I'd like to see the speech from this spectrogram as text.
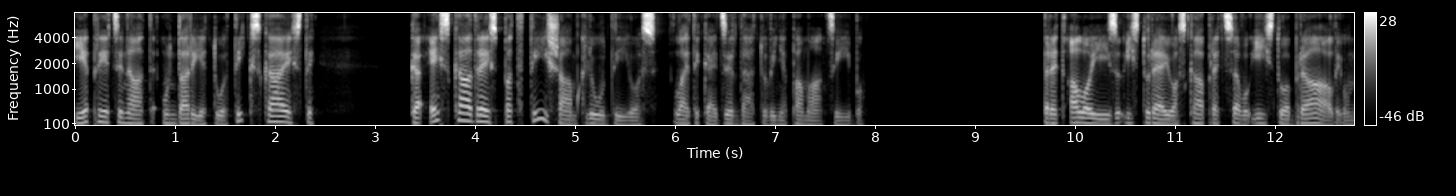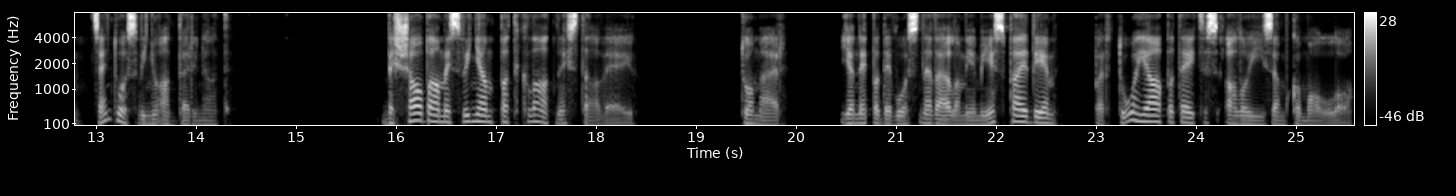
iepriecināt un darīja to tik skaisti, ka es kādreiz pat tīšām kļūdījos, lai tikai dzirdētu viņa pamācību. Pret Aloīzu izturējos kā pret savu īsto brāli un centos viņu atdarināt. Bez šaubām es viņam pat klāt nestāvēju. Tomēr, ja nepadevos nevēlamiem iespaidiem, par to jāpateicas Aloīzam Komollo.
